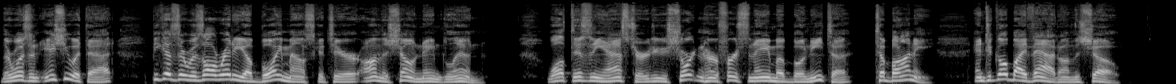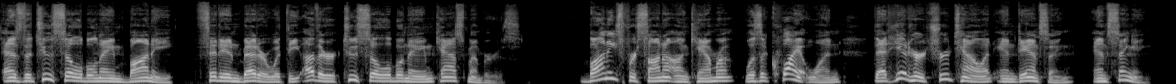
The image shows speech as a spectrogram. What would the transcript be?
there was an issue with that because there was already a boy Mouseketeer on the show named Lynn. Walt Disney asked her to shorten her first name of Bonita to Bonnie and to go by that on the show, as the two syllable name Bonnie fit in better with the other two syllable name cast members. Bonnie's persona on camera was a quiet one that hid her true talent in dancing and singing.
